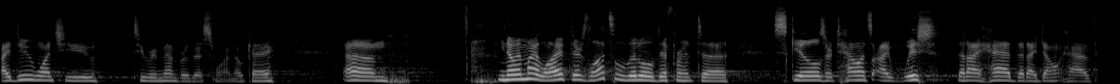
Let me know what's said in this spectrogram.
I do want you to remember this one, okay? Um, you know, in my life, there's lots of little different uh, skills or talents I wish that I had that I don't have.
